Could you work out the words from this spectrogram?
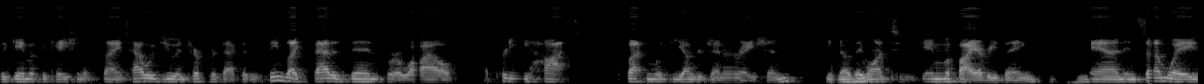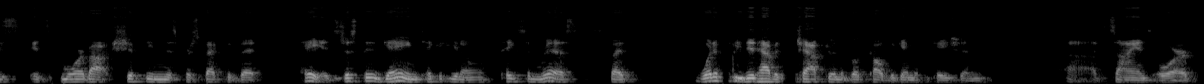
the gamification of science? How would you interpret that? Because it seems like that has been for a while a pretty hot button with the younger generation. You know, mm-hmm. they want to gamify everything. Mm-hmm. And in some ways, it's more about shifting this perspective that, hey, it's just a game. Take it, you know, take some risks. But what if we did have a chapter in the book called The Gamification uh, of Science or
